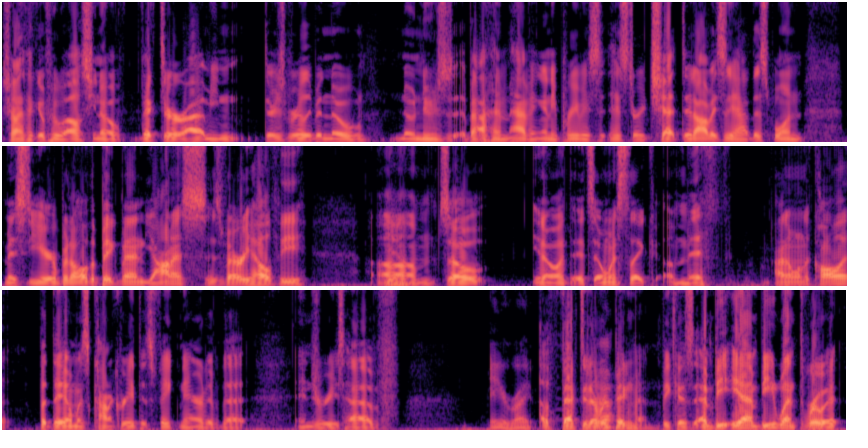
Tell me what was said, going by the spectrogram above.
trying to think of who else. You know, Victor. I mean, there's really been no no news about him having any previous history. Chet did obviously have this one missed year, but all the big men, Giannis is very healthy. Yeah. Um, so you know, it's almost like a myth. I don't want to call it, but they almost kind of create this fake narrative that injuries have Yeah, you're right. affected every Yeah. big man because Embiid, yeah, Embiid went through it,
